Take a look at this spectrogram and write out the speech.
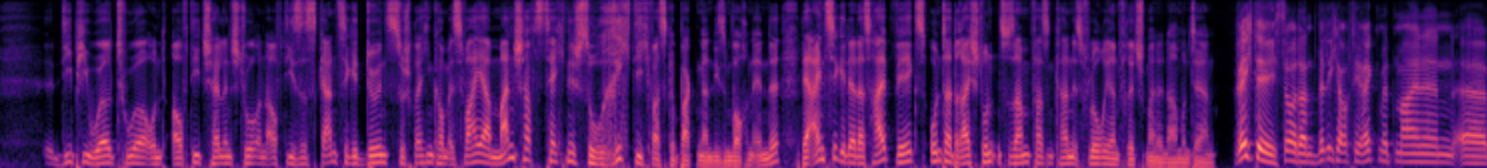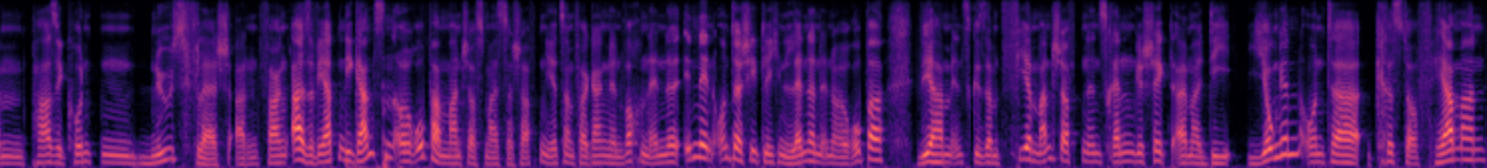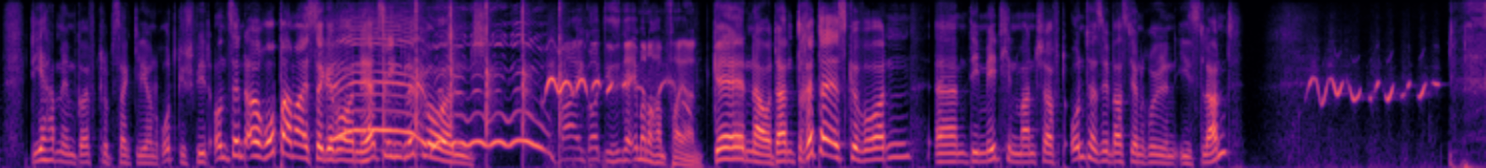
DP World Tour und auf die Challenge Tour und auf dieses ganze Gedöns zu sprechen kommen. Es war ja mannschaftstechnisch so richtig was gebacken an diesem Wochenende. Der Einzige, der das halbwegs unter drei Stunden zusammenfassen kann, ist Florian Fritsch, meine Damen und Herren. Richtig. So, dann will ich auch direkt mit meinen ähm, paar Sekunden Newsflash anfangen. Also, wir hatten die ganzen Europamannschaftsmeisterschaften jetzt am vergangenen Wochenende in den unterschiedlichen Ländern in Europa. Wir haben insgesamt vier Mannschaften ins Rennen geschickt. Einmal die Jungen unter Christoph Herrmann. Die haben im Golfclub St. Leon Roth gespielt und sind Europameister geworden. Herzlichen Glückwunsch. Mein Gott, die sind ja immer noch am Feiern. Genau, dann dritter ist geworden ähm, die Mädchenmannschaft unter Sebastian Rühl in Island.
